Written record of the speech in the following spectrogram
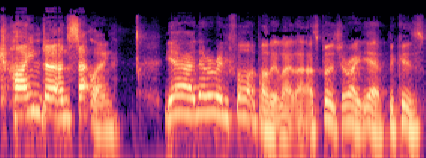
kinda unsettling. Yeah, I never really thought about it like that. I suppose you're right, yeah, because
